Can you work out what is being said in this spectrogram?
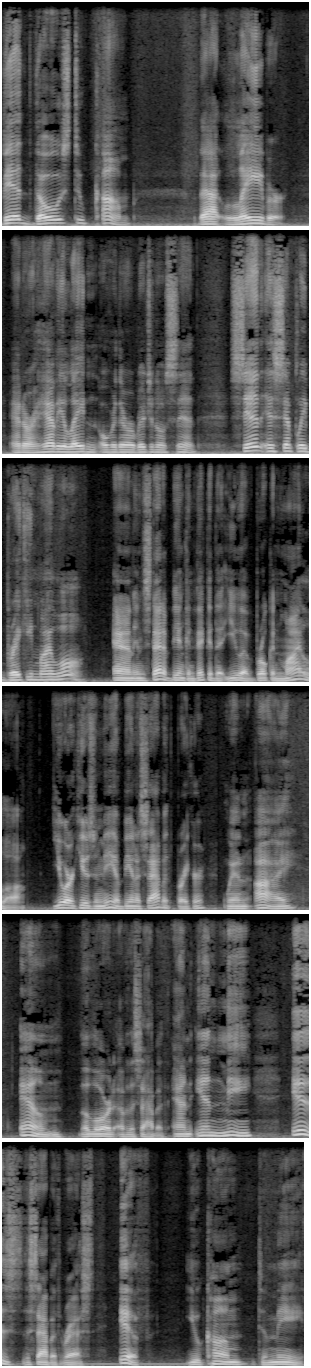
bid those to come that labor and are heavy laden over their original sin. Sin is simply breaking my law. And instead of being convicted that you have broken my law, you are accusing me of being a Sabbath breaker when I am the Lord of the Sabbath. And in me is the Sabbath rest if you come to me,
